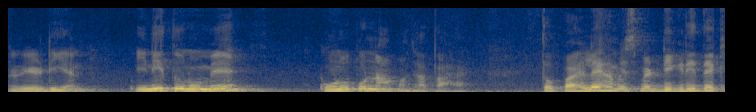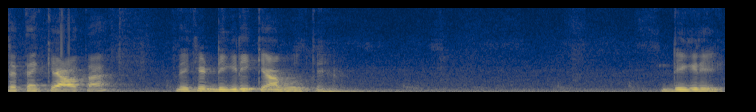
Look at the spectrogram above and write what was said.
रेडियन इन्हीं दोनों में कोणों को नापा जाता है। तो पहले हम इसमें डिग्री देख लेते हैं, क्या होता है? देखिए डिग्री क्या बोलते हैं? डिग्री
